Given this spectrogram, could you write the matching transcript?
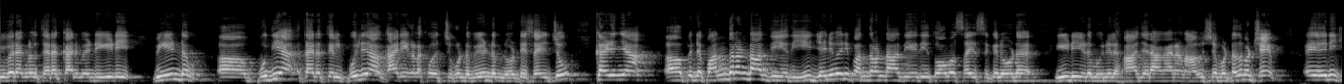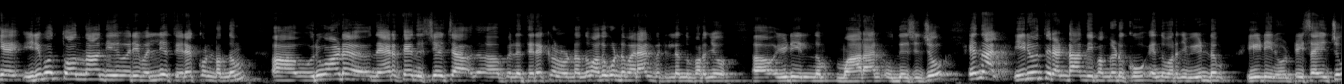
വിവരങ്ങൾ തിരക്കാൻ വേണ്ടി ഇ ഡി വീണ്ടും പുതിയ തരത്തിൽ പുതിയ കാര്യങ്ങളൊക്കെ വെച്ചുകൊണ്ട് വീണ്ടും നോട്ടീസ് അയച്ചു. കഴിഞ്ഞ പിന്നെ പന്ത്രണ്ടാം തീയതി ഈ ജനുവരി പന്ത്രണ്ടാം തീയതി തോമസ് ഐസക്കിനോട് ഇ ഡിയുടെ മുന്നിൽ ഹാജരാകാനാണ് ആവശ്യപ്പെട്ടത്. പക്ഷേ എനിക്ക് ഇരുപത്തൊന്നാം തീയതി വരെ വലിയ തിരക്കുണ്ടെന്നും ഒരുപാട് നേരത്തെ നിശ്ചയിച്ച പിന്നെ തിരക്കുകളുണ്ടെന്നും അതുകൊണ്ട് വരാൻ പറ്റില്ലെന്നും പറഞ്ഞു ഇ ഡിയിൽ നിന്നും മാറാൻ ഉദ്ദേശിച്ചു. എന്നാൽ ഇരുപത്തിരണ്ടാം തീയതി പങ്കെടുക്കൂ എന്ന് പറഞ്ഞ് വീണ്ടും ഇ ഡി നോട്ടീസ് അയച്ചു.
